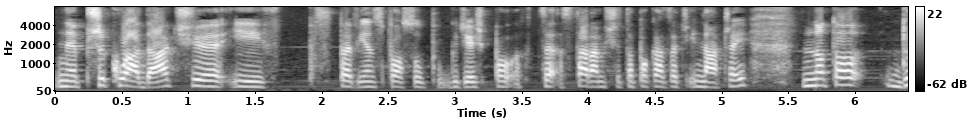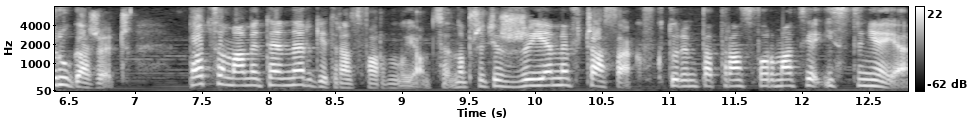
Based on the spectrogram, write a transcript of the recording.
e, przykładać e, i w w pewien sposób gdzieś po, chcę, staram się to pokazać inaczej, no to druga rzecz. Po co mamy te energie transformujące? No przecież żyjemy w czasach, w którym ta transformacja istnieje.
